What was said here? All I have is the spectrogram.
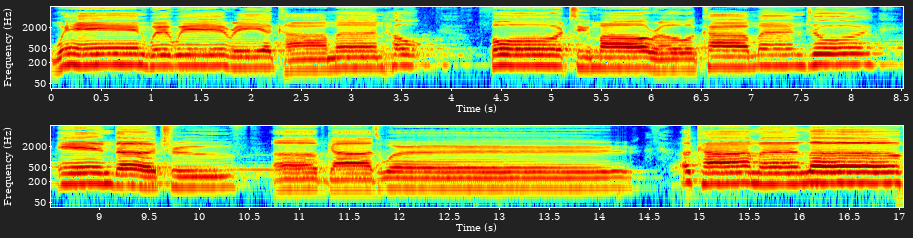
when we're weary, a common hope for tomorrow, a common joy in the truth of God's word a common love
